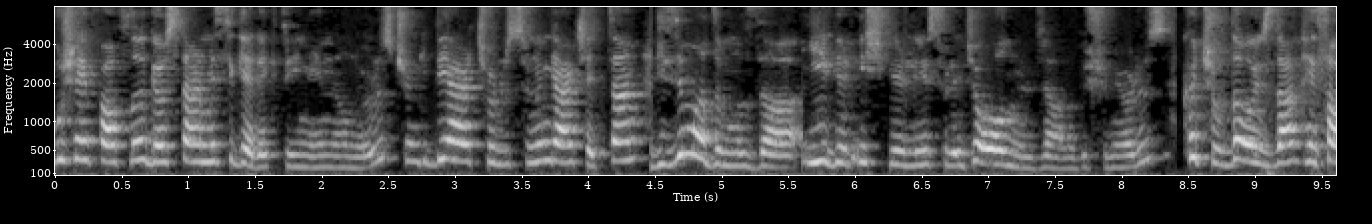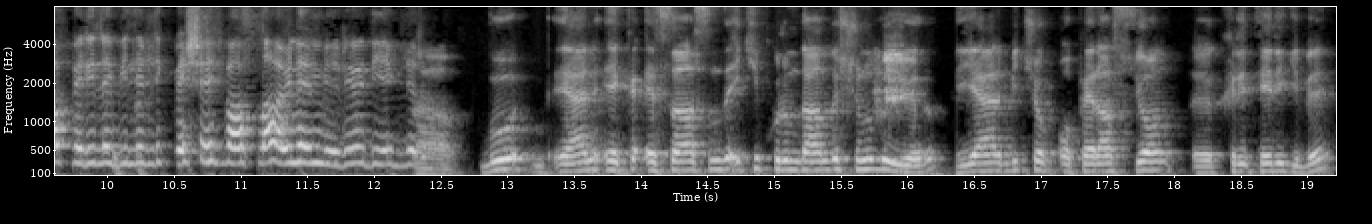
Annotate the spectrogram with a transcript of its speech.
bu şeffaflığı göstermesi gerektiğine inanıyoruz. Çünkü diğer türlüsünün gerçekten bizim adımıza iyi bir işbirliği süreci olmayacağını düşünüyoruz. Kaçur da o yüzden hesap verilebilirlik ve şeffaflığa önem veriyor diyebilirim. Aa, bu yani esasında iki kurumdan da şunu duyuyorum. Diğer birçok operasyon e, kriteri gibi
